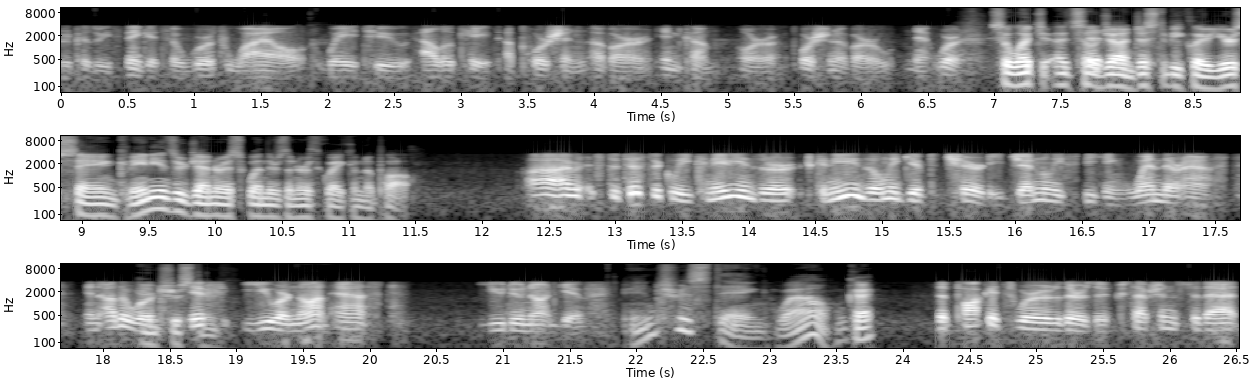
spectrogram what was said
or because we think it's a worthwhile way to allocate a portion of our income or a portion of our net worth. So what? Uh, so John, just to be clear, you're saying Canadians are generous when there's an earthquake in Nepal. Uh, statistically, Canadians are Canadians only give to charity, generally speaking, when they're asked. In other words, if you are not asked, you do not give. Interesting. Wow. Okay. The pockets where there's exceptions to that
